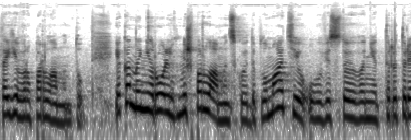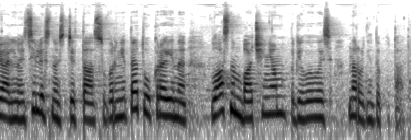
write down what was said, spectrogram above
та Європарламенту. Яка нині роль міжпарламентської дипломатії у відстоюванні територіальної цілісності та суверенітету України? Власним баченням поділились народні депутати.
